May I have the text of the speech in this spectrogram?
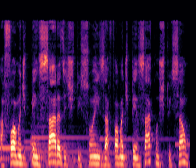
a forma de pensar as instituições, a forma de pensar a Constituição,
